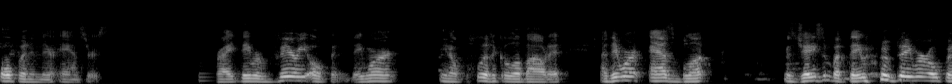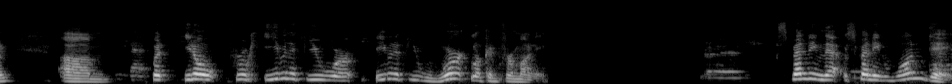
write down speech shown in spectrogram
open in their answers. Right? They were very open. They weren't, you know, political about it. And they weren't as blunt as Jason, but they were they were open. Um, but you know, Farrukh, even if you were even if you weren't looking for money, spending that spending one day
